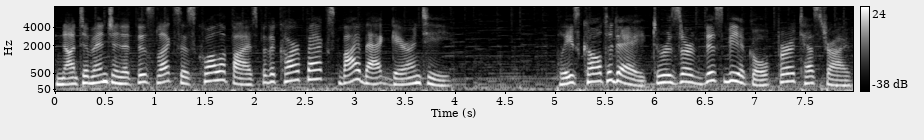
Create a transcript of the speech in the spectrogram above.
Not to mention that this Lexus qualifies for the Carfax buyback guarantee. Please call today to reserve this vehicle for a test drive.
